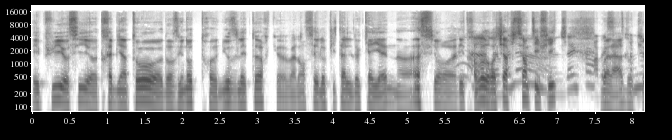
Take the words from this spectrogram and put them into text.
Et puis aussi très bientôt dans une autre newsletter que va lancer l'hôpital de Cayenne sur les travaux de ah, bah recherche scientifique. Ah bah voilà, donc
